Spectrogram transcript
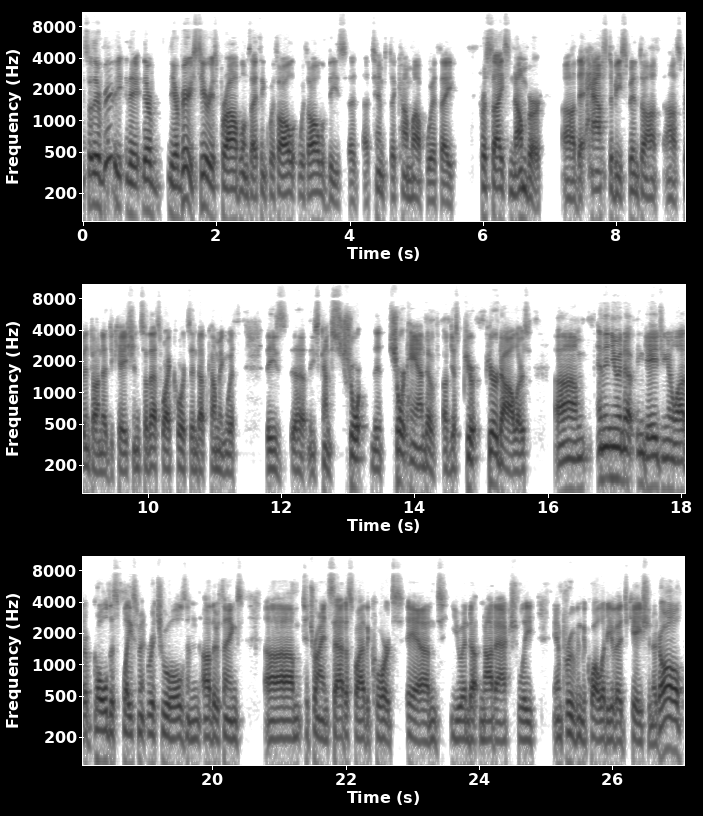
So they're very they, they're they're very serious problems, I think, with all with all of these uh, attempts to come up with a precise number uh, that has to be spent on uh, spent on education. So that's why courts end up coming with these uh, these kind of short the shorthand of, of just pure pure dollars um, and then you end up engaging in a lot of goal displacement rituals and other things um, to try and satisfy the courts, and you end up not actually improving the quality of education at all.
